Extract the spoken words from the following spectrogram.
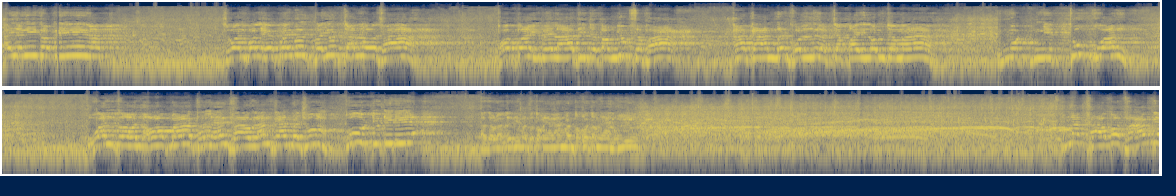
ไอ้อย่างนี้ก็มีครับ ส่วนบทเอกประยุทธ์ประยุทธ์จันโอชา พอใกล้เวลาที่จะต้องยุบสภา อาการเหมือนคนเลือดจะไปลมจะมาหงุดหงิดทุกวัน วันก่อนำหรับเรื่องนี้มันก็ต้องอย่างนั้นมันต้องก็ต้องอย่างนี้นักข่าวก็ถามไง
